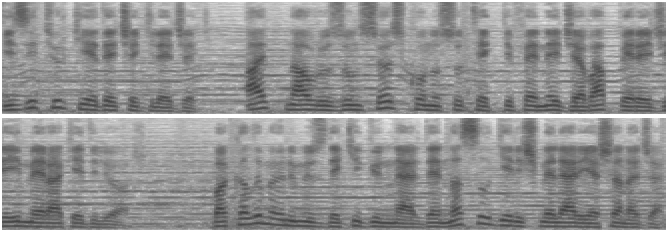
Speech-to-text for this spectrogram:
Dizi Türkiye'de çekilecek. Alp Navruz'un söz konusu teklife ne cevap vereceği merak ediliyor. Bakalım önümüzdeki günlerde nasıl gelişmeler yaşanacak.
